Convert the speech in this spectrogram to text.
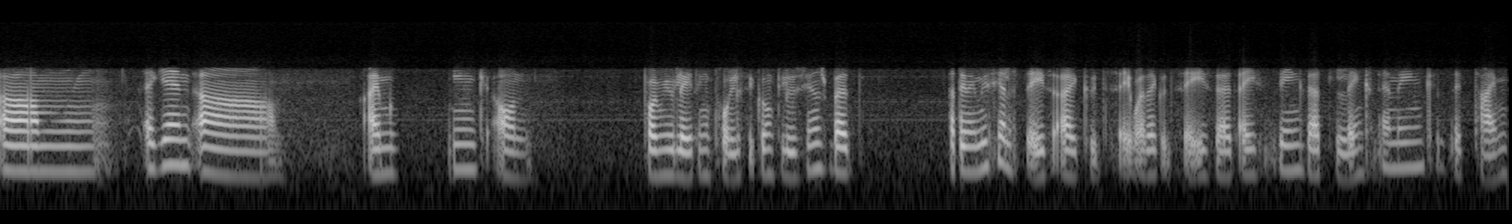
Um, again, uh, I'm working on formulating policy conclusions, but at an initial stage, I could say what I could say is that I think that lengthening the time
